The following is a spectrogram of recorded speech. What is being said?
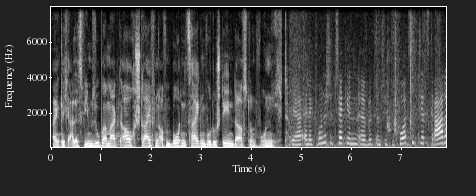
Eigentlich alles wie im Supermarkt auch. Streifen auf dem Boden zeigen, wo du stehen darfst und wo nicht. Der elektronische Check-in äh, wird natürlich bevorzugt jetzt gerade.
